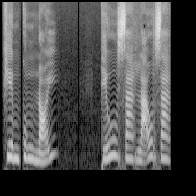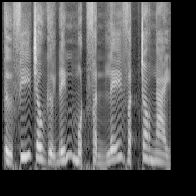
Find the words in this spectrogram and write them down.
Khiêm cung nói. Thiếu gia lão gia từ phí châu gửi đến một phần lễ vật cho ngài.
